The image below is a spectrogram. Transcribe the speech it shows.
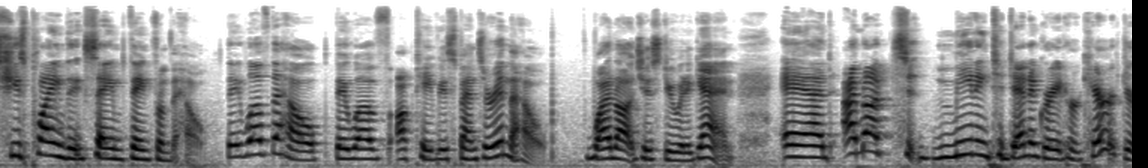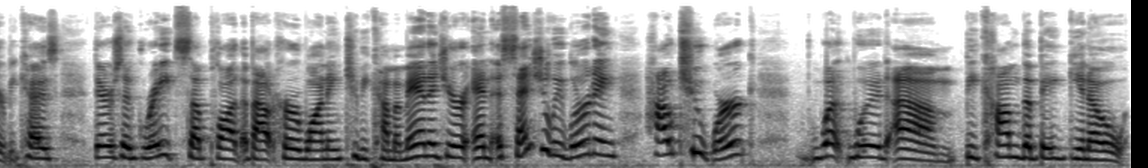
She's playing the same thing from The Help. They love The Help. They love Octavia Spencer in The Help. Why not just do it again? And I'm not meaning to denigrate her character because there's a great subplot about her wanting to become a manager and essentially learning how to work what would um, become the big, you know,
